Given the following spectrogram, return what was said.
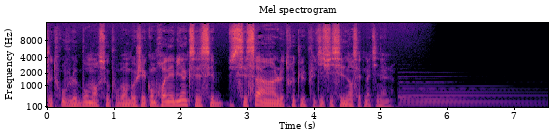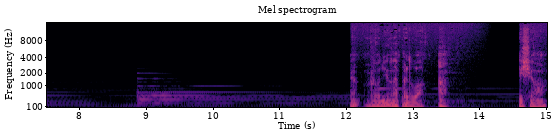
je trouve le bon morceau pour bambocher. Comprenez bien que c'est ça hein, le truc le plus difficile dans cette matinale. Aujourd'hui, on n'a pas le droit. Ah, c'est chiant.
